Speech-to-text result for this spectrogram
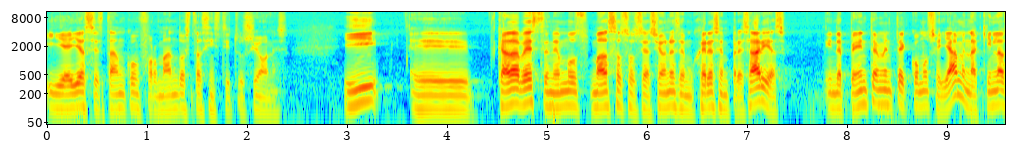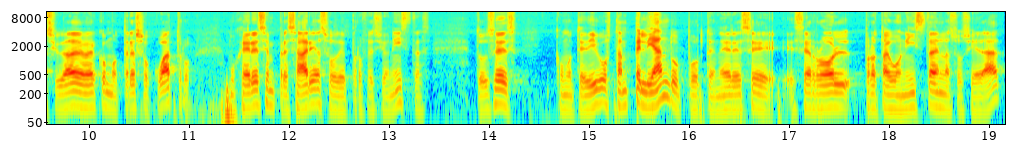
y ellas están conformando estas instituciones. Y eh, cada vez tenemos más asociaciones de mujeres empresarias, independientemente de cómo se llamen. Aquí en la ciudad debe haber como tres o cuatro mujeres empresarias o de profesionistas. Entonces, como te digo, están peleando por tener ese, ese rol protagonista en la sociedad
